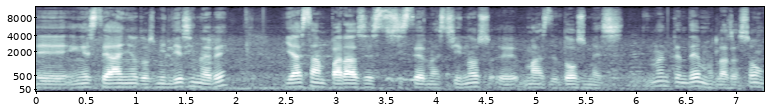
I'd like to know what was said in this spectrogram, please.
eh, en este año 2019, ya están paradas estas cisternas chinos eh, más de dos meses. No entendemos la razón.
